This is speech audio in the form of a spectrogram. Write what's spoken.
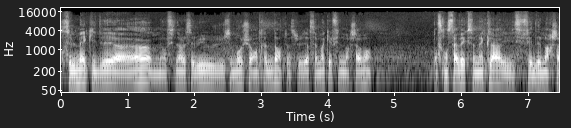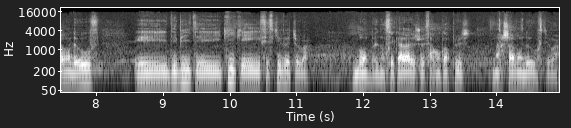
C'est le mec qui devait. Euh, mais au final, c'est lui, c'est moi où je suis rentré dedans. Tu vois je C'est moi qui ai fait une marche avant. Parce qu'on savait que ce mec-là, il fait des marches avant de ouf, et il débite, et il kick, et il fait ce qu'il veut, tu vois. Bon, ben dans ces cas-là, je vais faire encore plus. Marche avant de ouf, tu vois.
